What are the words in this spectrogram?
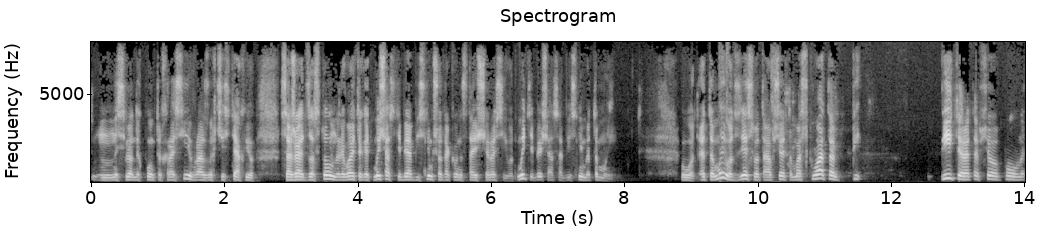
населенных пунктах России, в разных частях ее сажают за стол, наливают и говорят, мы сейчас тебе объясним, что такое настоящая Россия. Вот мы тебе сейчас объясним, это мы. Вот, это мы, вот здесь вот, а все это Москва, там Питер, это все полное.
